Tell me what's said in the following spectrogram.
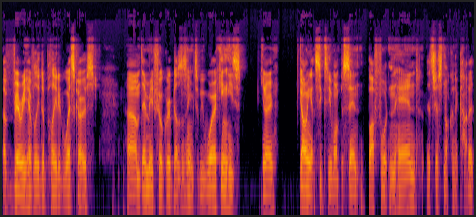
a very heavily depleted West Coast. Um, their midfield group doesn't seem to be working. He's, you know, going at 61% by foot and hand. It's just not going to cut it.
